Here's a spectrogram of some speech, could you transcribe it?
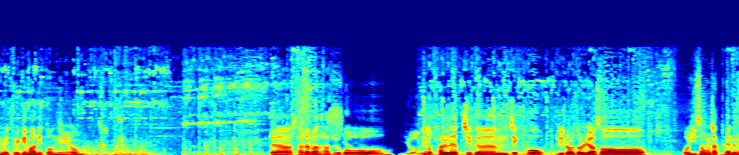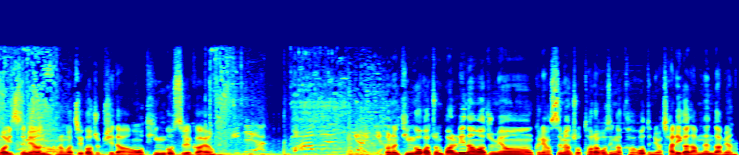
템이 되게 많이 떴네요. 자, 자르반 사주고, 그리고 팔렙 지금 찍고, 리롤 돌려서, 뭐, 이성작 되는 거 있으면 그런 거 찍어줍시다. 어, 딩거 쓸까요? 저는 딩거가 좀 빨리 나와주면 그냥 쓰면 좋다라고 생각하거든요. 자리가 남는다면?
